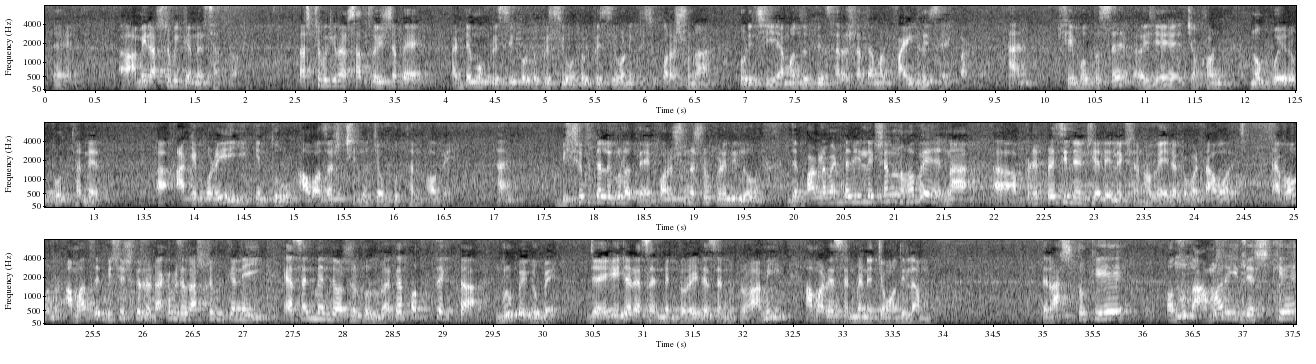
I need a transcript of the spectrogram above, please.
তে, আমি রাষ্ট্রবিজ্ঞানের ছাত্র। রাষ্ট্রবিজ্ঞানের ছাত্র হিসাবে ডেমোক্রেসি, প্রোটোক্রেসি, অটোক্রেসি, অনেক কিছু পড়াশোনা করেছি। আমাজুদ্দিন স্যারের সাথে আমার ফাইট হয়েছে একবার হ্যাঁ? সে বলতেছে, ওই যে যখন নব্বইয়ের অভ্যুত্থানের আগে পরেই কিন্তু আওয়াজ আসছিল যে অভ্যুত্থান হবে হ্যাঁ? বিশ্ববিদ্যালয়গুলোতে পড়াশোনা শুরু করে দিল যে পার্লামেন্টারি ইলেকশন হবে না প্রেসিডেন্সিয়াল ইলেকশন হবে, এরকম একটা আওয়াজ। এবং আমাদের বিশেষ করে ঢাকা বিশ্বের রাষ্ট্রবিজ্ঞানে এই অ্যাসাইনমেন্ট দেওয়া শুরু করল। একে প্রত্যেকটা গ্রুপে গ্রুপে যে এইটার অ্যাসাইনমেন্ট করো এইটা অ্যাসাইনমেন্ট করো। আমি আমার অ্যাসাইনমেন্টে জমা দিলাম। রাষ্ট্রকে, অন্তত আমার এই দেশকে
